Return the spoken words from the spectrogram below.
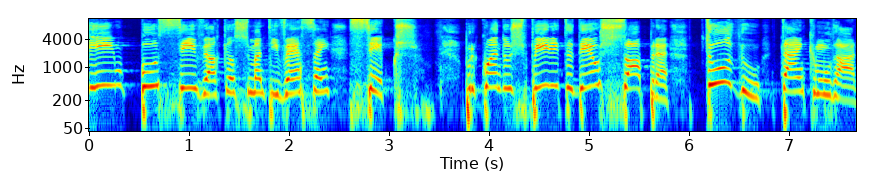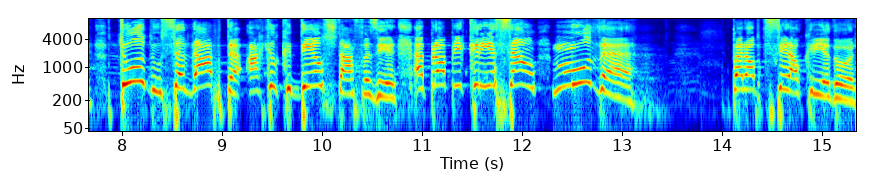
impossível que eles se mantivessem secos. Porque quando o Espírito de Deus sopra, tudo tem que mudar. Tudo se adapta àquilo que Deus está a fazer. A própria criação muda para obedecer ao Criador.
